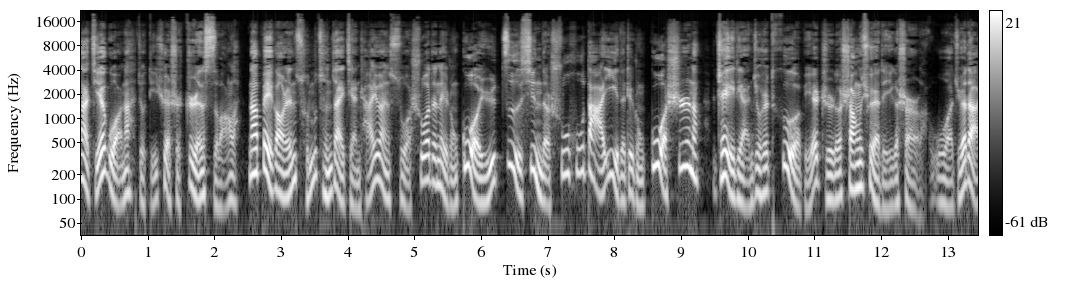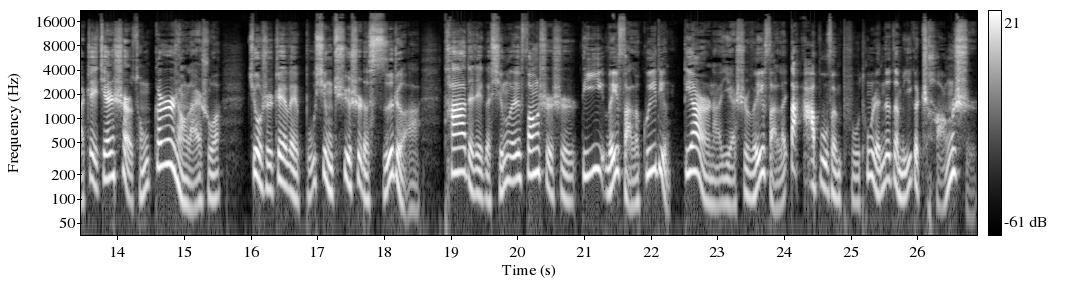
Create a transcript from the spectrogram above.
那结果呢，就的确是致人死亡了。那被告人存不存在检察院所说的那种过于自信的疏忽大意的这种过失呢？这一点就是特别值得商榷的一个事儿了。我觉得，这件事儿从根儿上来说，就是这位不幸去世的死者啊，他的这个行为方式是第一违反了规定，第二呢，也是违反了大部分普通人的这么一个常识。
